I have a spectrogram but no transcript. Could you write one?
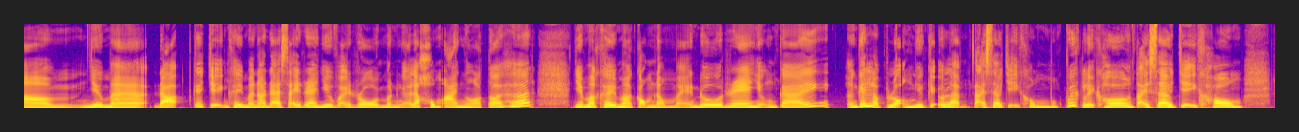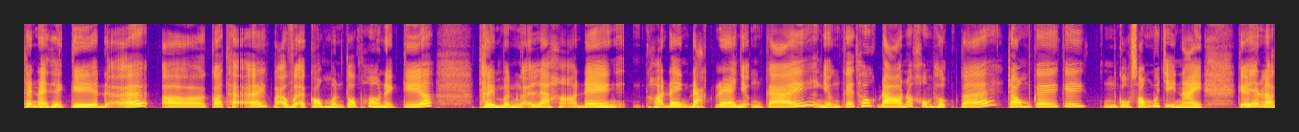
Um, nhưng mà đó cái chuyện khi mà nó đã xảy ra như vậy rồi mình nghĩ là không ai ngờ tới hết. Nhưng mà khi mà cộng đồng mạng đưa ra những cái những cái lập luận như kiểu là tại sao chị không quyết liệt hơn tại sao chị không thế này thế kia để uh, có thể bảo vệ con mình tốt hơn này kia thì mình nghĩ là họ đang họ đang đặt ra những cái những cái thước đo nó không thực tế trong cái cái cuộc sống của chị này. Kiểu như là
